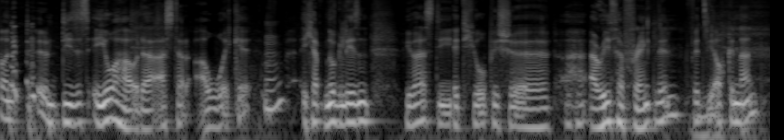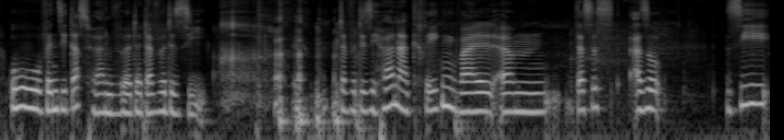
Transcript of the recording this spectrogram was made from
Und äh, dieses Ejoha oder Aster Aweke, Hm? ich habe nur gelesen, wie war das, die äthiopische Aretha Franklin, wird sie auch genannt? Oh, wenn sie das hören würde, da würde sie, da würde sie Hörner kriegen, weil ähm, das ist, also sie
